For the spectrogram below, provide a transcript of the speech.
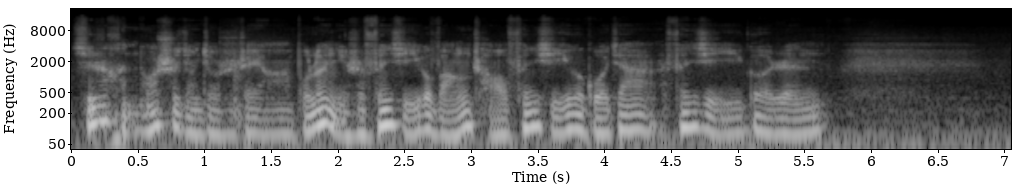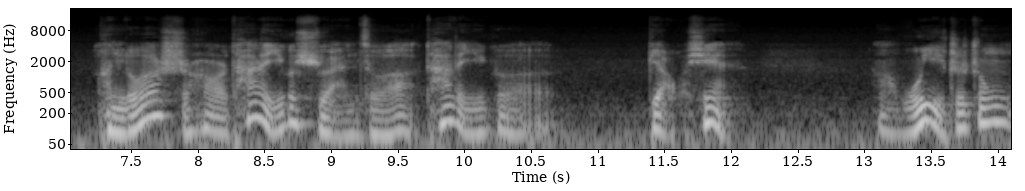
其实很多事情就是这样啊，不论你是分析一个王朝，分析一个国家，分析一个人。很多时候，他的一个选择，他的一个表现，啊，无意之中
